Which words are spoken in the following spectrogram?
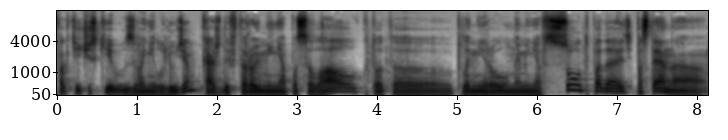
фактически звонил людям. Каждый второй меня посылал, кто-то планировал на меня в суд подать. Постоянно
